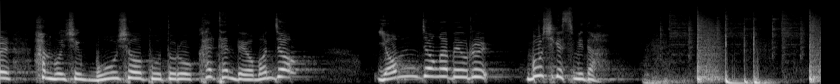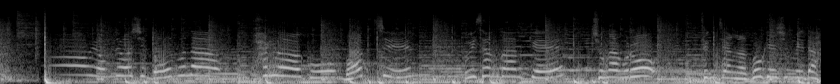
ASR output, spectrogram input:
배우를 한 분씩 모셔보도록 할 텐데요. 먼저 염정아 배우를 모시겠습니다. 아, 염정아 씨 너무나 화려하고 멋진 의상과 함께 중앙으로 등장하고 계십니다.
